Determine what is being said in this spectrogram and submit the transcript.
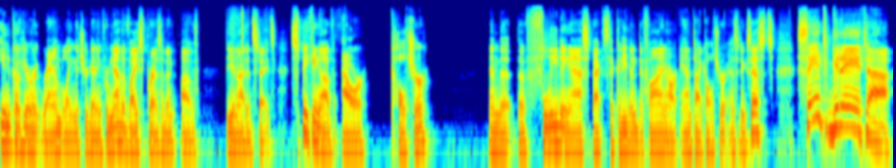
incoherent rambling that you're getting from now the vice president of the United States. Speaking of our culture, and the, the fleeting aspects that could even define our anti-culture as it exists. Saint Greta,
